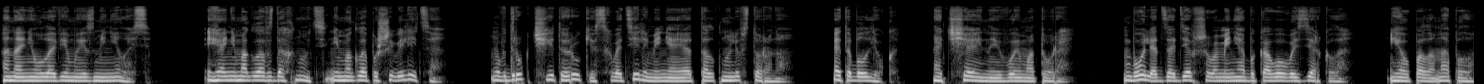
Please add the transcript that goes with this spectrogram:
Она неуловимо изменилась. Я не могла вздохнуть, не могла пошевелиться. Вдруг чьи-то руки схватили меня и оттолкнули в сторону. Это был люк. Отчаянный вой мотора. Боль от задевшего меня бокового зеркала. Я упала на пол,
